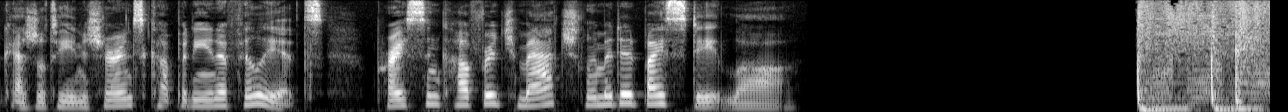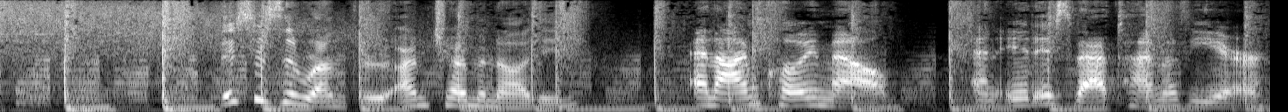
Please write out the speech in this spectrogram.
Casualty Insurance Company and Affiliates. Price and coverage match limited by state law. This is the run through. I'm Chioma Nnadi. And I'm Chloe Malle. And it is that time of year.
